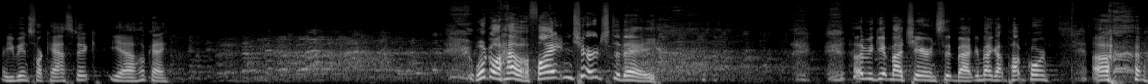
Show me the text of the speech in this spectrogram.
Are you being sarcastic? Yeah, okay. We're going to have a fight in church today. Let me get my chair and sit back. Anybody got popcorn? Uh,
